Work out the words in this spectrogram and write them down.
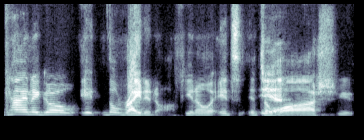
to kind of go, it, they'll write it off. You know, it's, it's Yeah. a wash. You,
